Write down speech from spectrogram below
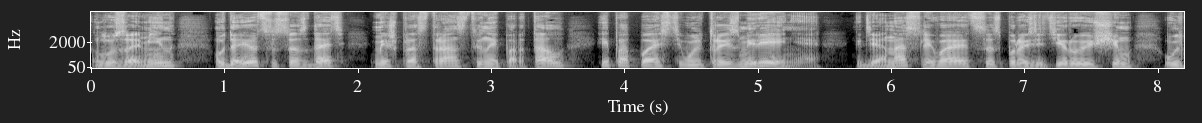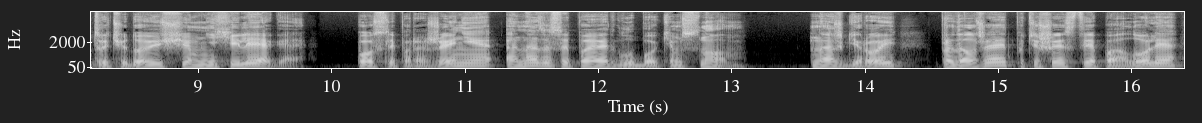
Лузамин удается создать межпространственный портал и попасть в ультраизмерение, где она сливается с паразитирующим ультрачудовищем Нихилега. После поражения она засыпает глубоким сном. Наш герой продолжает путешествие по Алоле,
